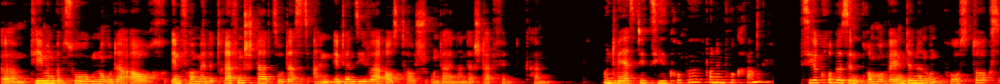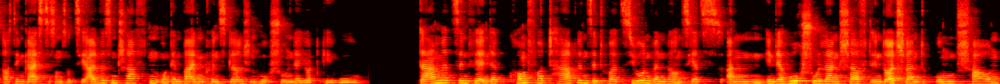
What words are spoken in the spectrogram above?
ähm, themenbezogene oder auch informelle Treffen statt, so dass ein intensiver Austausch untereinander stattfinden kann. Und wer ist die Zielgruppe von dem Programm? Zielgruppe sind Promovendinnen und Postdocs aus den Geistes- und Sozialwissenschaften und den beiden künstlerischen Hochschulen der JGU. Damit sind wir in der komfortablen Situation, wenn wir uns jetzt an, in der Hochschullandschaft in Deutschland umschauen,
